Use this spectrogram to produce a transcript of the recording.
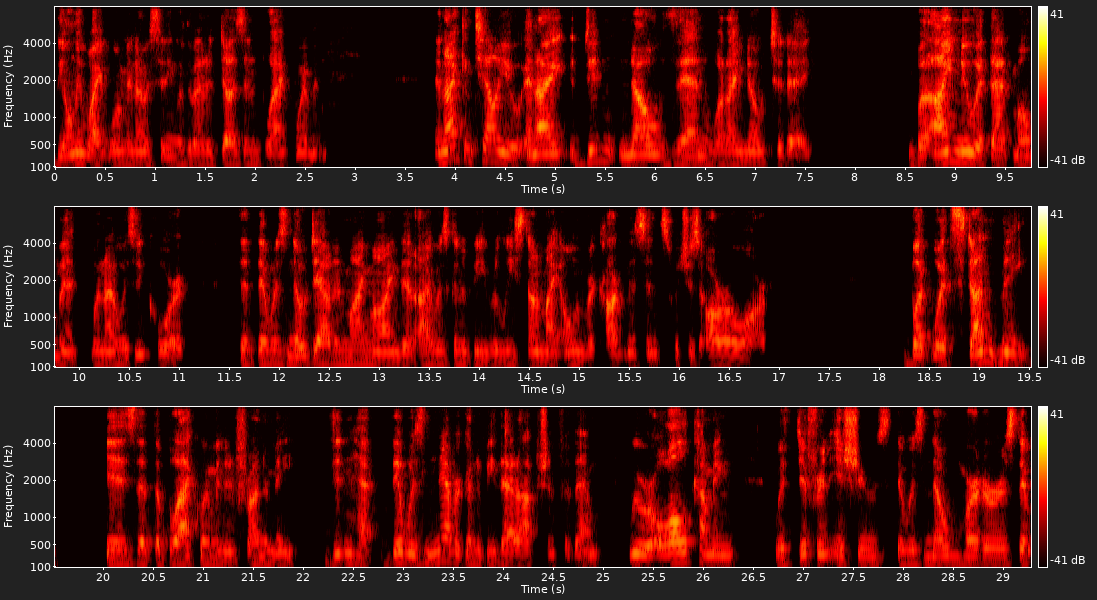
the only white woman, I was sitting with about a dozen black women. And I can tell you, and I didn't know then what I know today, but I knew at that moment when I was in court that there was no doubt in my mind that I was going to be released on my own recognizance, which is ROR. But what stunned me is that the black women in front of me didn't have, there was never going to be that option for them. We were all coming with different issues. There was no murderers, that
